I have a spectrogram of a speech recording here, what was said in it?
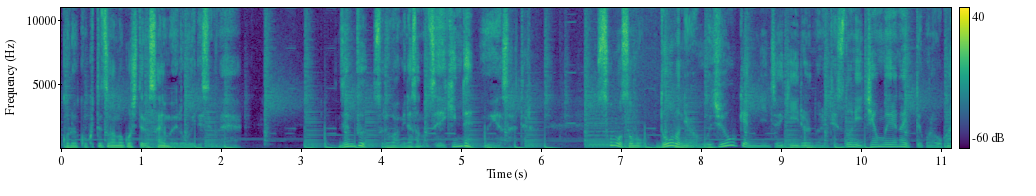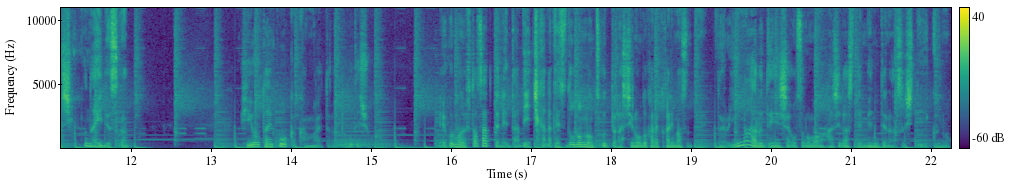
これ国鉄が残してる債務より多いですよね。全部それは皆さんの税金で運営されてる。そもそも道路には無条件に税金入れるのに鉄道に1円も入れないってこれおかしくないですか？費用対効果考えたらどうでしょうか？えこれまで2つあってね、だって一から鉄道どんどん作ったら死ぬほど金かかりますんでね。だから今ある電車をそのまま走らせてメンテナンスしていくの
